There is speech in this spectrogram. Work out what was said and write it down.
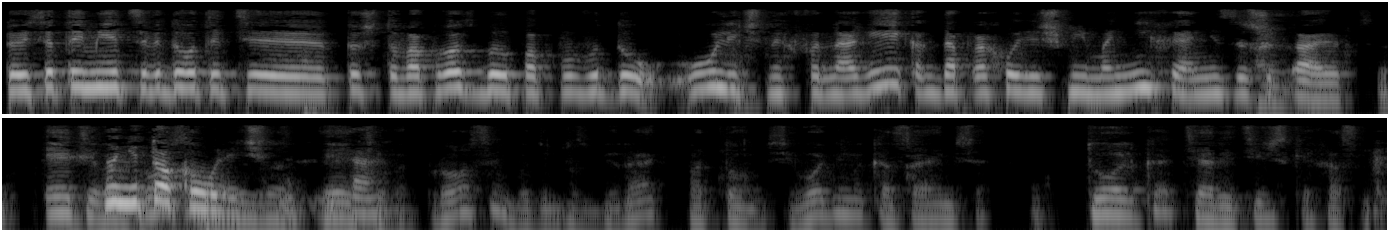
То есть это имеется в виду вот эти, то, что вопрос был по поводу уличных фонарей, когда проходишь мимо них, и они зажигаются. Эти ну, не только уличных. Будем, да. Эти вопросы будем разбирать потом. Сегодня мы касаемся только теоретических основ.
